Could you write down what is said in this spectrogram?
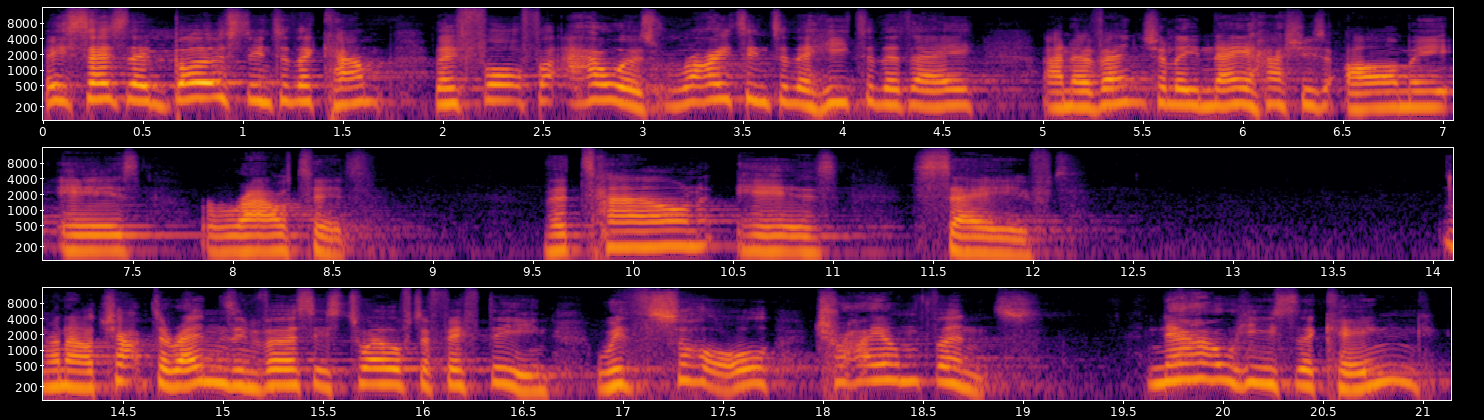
It says they burst into the camp, they fought for hours, right into the heat of the day, and eventually Nahash's army is routed. The town is saved. And our chapter ends in verses 12 to 15 with Saul triumphant. Now he's the king.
